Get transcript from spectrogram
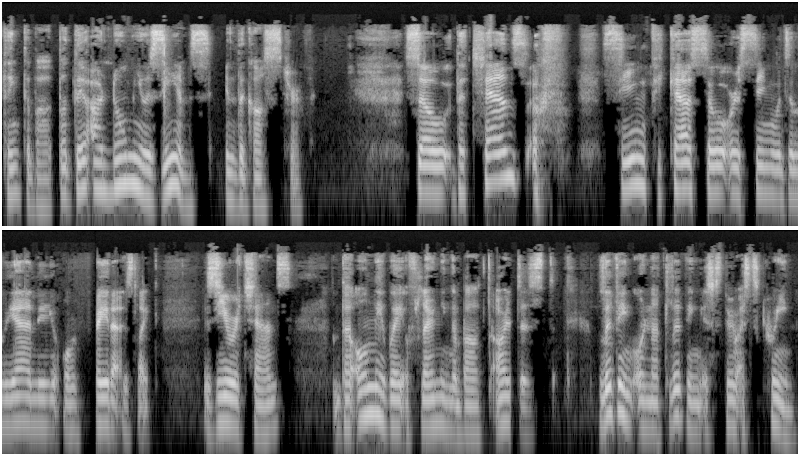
think about but there are no museums in the Gaza Strip so the chance of seeing Picasso or seeing Modigliani or Frida is like zero chance. The only way of learning about artists, living or not living, is through a screen.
